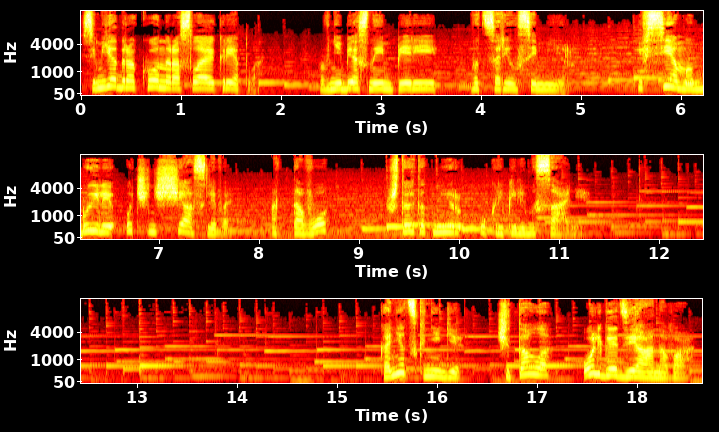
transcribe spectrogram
Семья дракона росла и крепла. В небесной империи воцарился мир. И все мы были очень счастливы от того, что этот мир укрепили мы сами. Конец книги читала Ольга Дианова.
